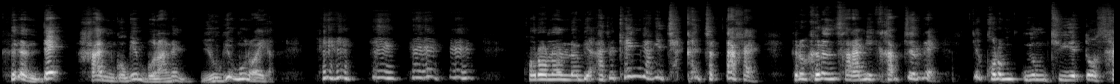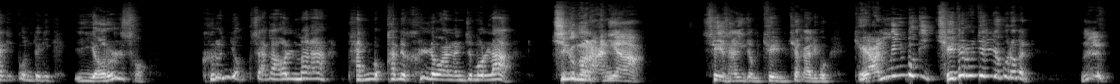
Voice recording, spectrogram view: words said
그런데 한국의 문화는 유교 문화야. 그런 놈이 아주 굉장히 착한 척다 해. 그리고 그런 사람이 갑질을 해. 그런 놈 뒤에 또 사기꾼들이 열을 서. 그런 역사가 얼마나 반복하며 흘러왔는지 몰라. 지금은 아니야. 세상이 좀 뒤집혀가지고 대한민국이 제대로 되려고 그러면 음,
